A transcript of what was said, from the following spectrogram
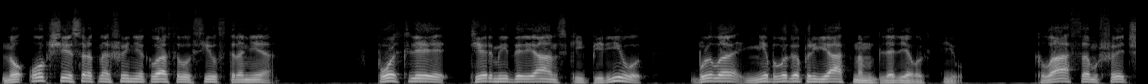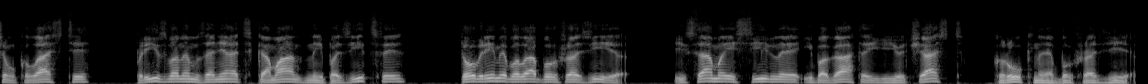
Но общее соотношение классовых сил в стране в после термидорианский период было неблагоприятным для левых сил. Классом, шедшим к власти, призванным занять командные позиции, в то время была буржуазия, и самая сильная и богатая ее часть — крупная буржуазия.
